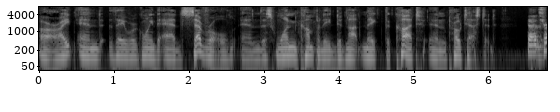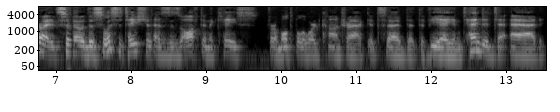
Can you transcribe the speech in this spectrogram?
All right. And they were going to add several, and this one company did not make the cut and protested. That's right. So the solicitation, as is often the case for a multiple award contract, it said that the VA intended to add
